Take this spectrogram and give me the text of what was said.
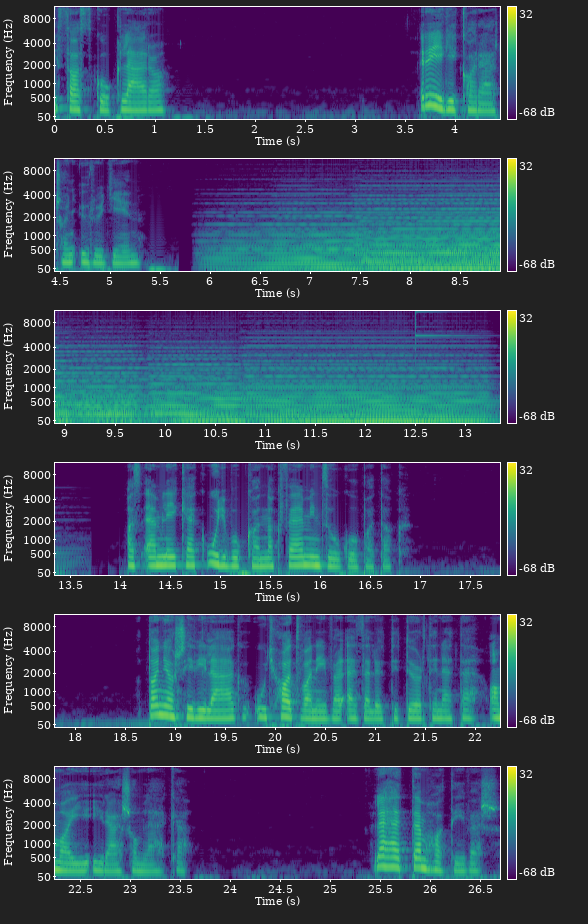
Szaszkó Klára Régi karácsony ürügyén Az emlékek úgy bukkannak fel, mint zúgópatak. A tanyasi világ úgy hatvan évvel ezelőtti története a mai írásom lelke. Lehettem hat éves.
